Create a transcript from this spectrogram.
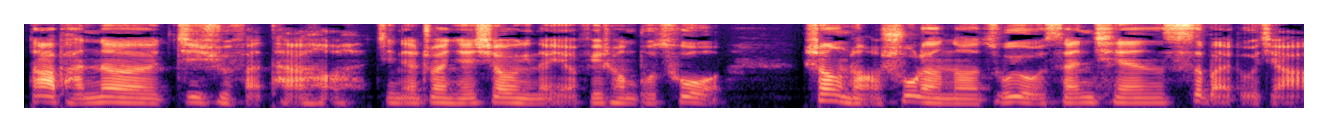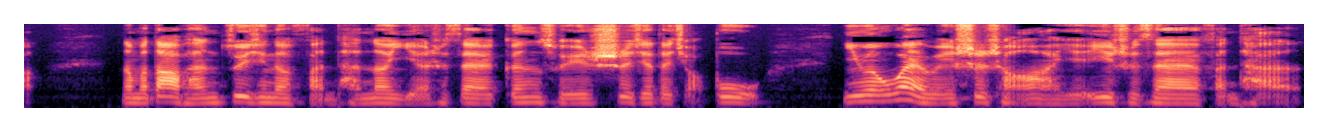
大盘呢继续反弹哈，今天赚钱效应呢也非常不错，上涨数量呢足有三千四百多家。那么大盘最近的反弹呢也是在跟随世界的脚步，因为外围市场啊也一直在反弹。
